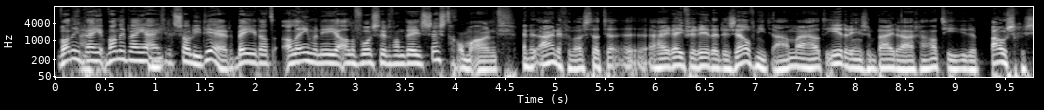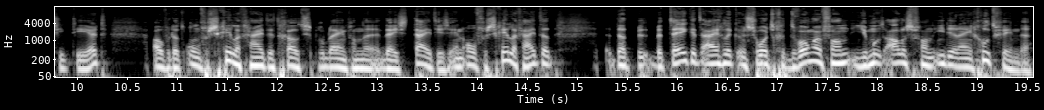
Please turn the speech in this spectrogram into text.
Wanneer ben, je, wanneer ben je eigenlijk solidair? Ben je dat alleen wanneer je alle voorstellen van D66 omarmd. En het aardige was dat hij refereerde er zelf niet aan, maar hij had eerder in zijn bijdrage had hij de paus geciteerd over dat onverschilligheid het grootste probleem van de, deze tijd is. En onverschilligheid, dat, dat betekent eigenlijk een soort gedwongen van je moet alles van iedereen goed vinden.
